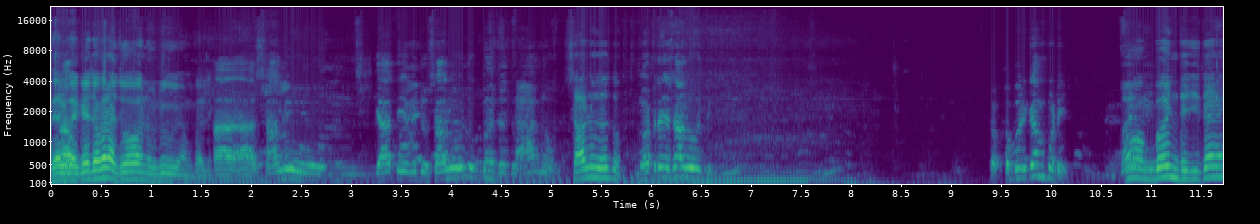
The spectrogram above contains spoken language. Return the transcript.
વેલભાઈ કેજો ખરા જોવાનું રહ્યું એમ ખાલી. હા હા ચાલુ જાતે બધું ચાલુ હતું બંધ હતું? ચાલુ જ હતું. મોટરે ચાલુ હતી. તો ખબર કેમ પડી? હા બંધ થઈ ગઈ તારે.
